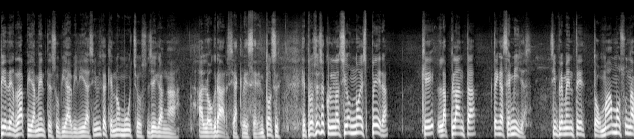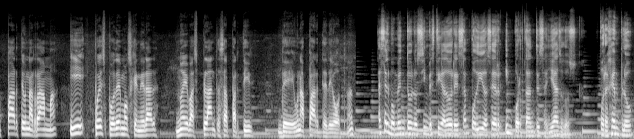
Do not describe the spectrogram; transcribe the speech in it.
pierden rápidamente su viabilidad. Significa que no muchos llegan a, a lograrse, a crecer. Entonces el proceso de clonación no espera que la planta tenga semillas. Simplemente tomamos una parte, una rama y pues podemos generar nuevas plantas a partir de una parte de otra. Hasta el momento los investigadores han podido hacer importantes hallazgos. Por ejemplo,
